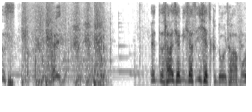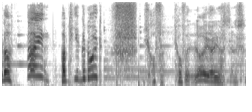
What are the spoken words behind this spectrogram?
das, äh, das, heißt ja nicht, dass ich jetzt Geduld habe, oder? Nein. Habt ihr Geduld? Ich hoffe. Ich hoffe. Ja, ja, das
